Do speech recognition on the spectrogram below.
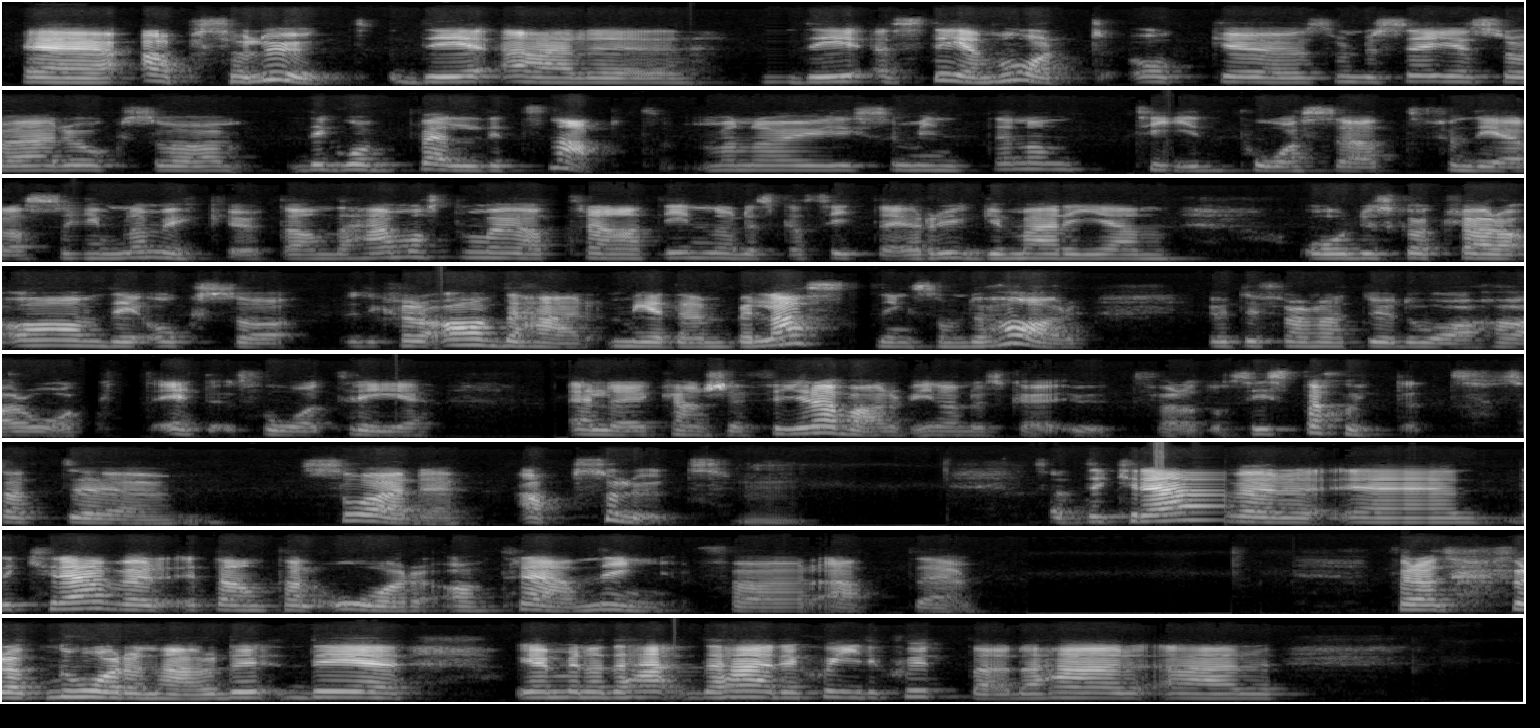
Eh, absolut, det är, eh, det är stenhårt och eh, som du säger så är det också, det går väldigt snabbt. Man har ju liksom inte någon tid på sig att fundera så himla mycket utan det här måste man ju ha tränat in och det ska sitta i ryggmärgen och du ska klara av det också, klara av det här med den belastning som du har utifrån att du då har åkt ett, två, tre eller kanske fyra varv innan du ska utföra då sista skyttet. Så att eh, så är det absolut. Mm. Så det, kräver, eh, det kräver ett antal år av träning för att, eh, för att, för att nå den här. Och det, det, jag menar, det här, det här är skidskyttar. Det här är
